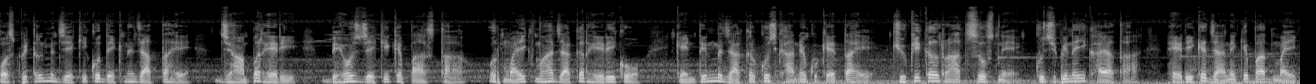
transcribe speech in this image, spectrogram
हॉस्पिटल में जेकी को देखने जाता है, जहाँ पर हैरी बेहोश जेकी के पास था और माइक वहाँ जाकर हैरी को कैंटीन में जाकर कुछ खाने को कहता है, क्योंकि कल रात से उसने कुछ भी नहीं खाया था। हैरी के जाने के बाद माइक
